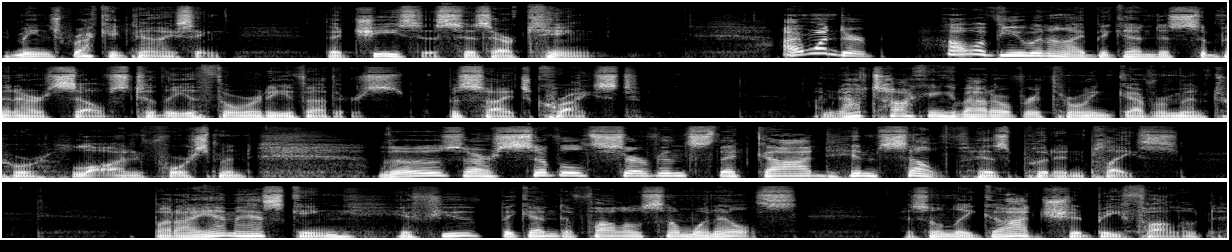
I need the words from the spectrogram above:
It means recognizing that Jesus is our King. I wonder, how have you and I begun to submit ourselves to the authority of others besides Christ? I'm not talking about overthrowing government or law enforcement. Those are civil servants that God Himself has put in place. But I am asking if you've begun to follow someone else as only God should be followed.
